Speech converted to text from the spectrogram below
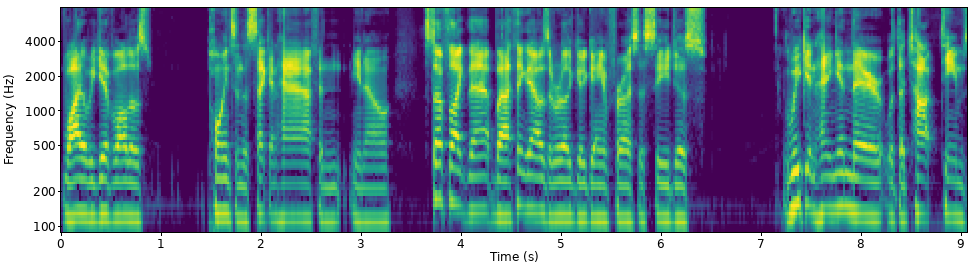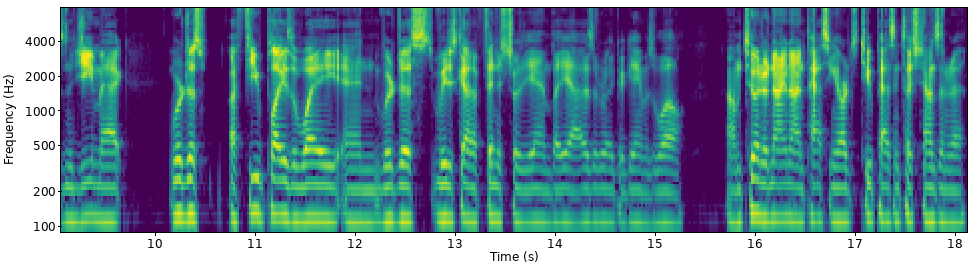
why do we give all those points in the second half, and you know stuff like that. But I think that was a really good game for us to see. Just we can hang in there with the top teams in the GMAC. We're just a few plays away, and we're just we just got to finish to the end. But yeah, it was a really good game as well. Um, 299 passing yards, two passing touchdowns, and a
